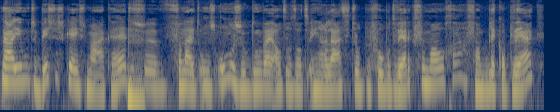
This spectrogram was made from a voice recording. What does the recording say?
Nou, je moet een business case maken. Hè? Dus Mhm. eh, vanuit ons onderzoek doen wij altijd dat in relatie tot bijvoorbeeld werkvermogen, van blik op werk.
